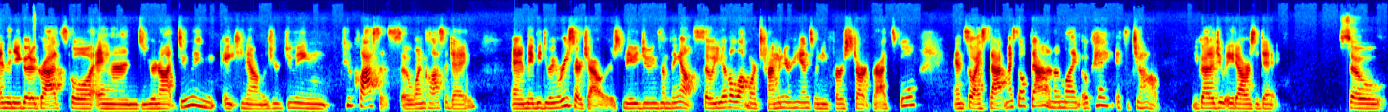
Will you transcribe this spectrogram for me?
And then you go to grad school and you're not doing 18 hours. You're doing two classes. So one class a day and maybe doing research hours maybe doing something else. So you have a lot more time on your hands when you first start grad school. And so i sat myself down and i'm like okay it's a job. You got to do eight hours a day. So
